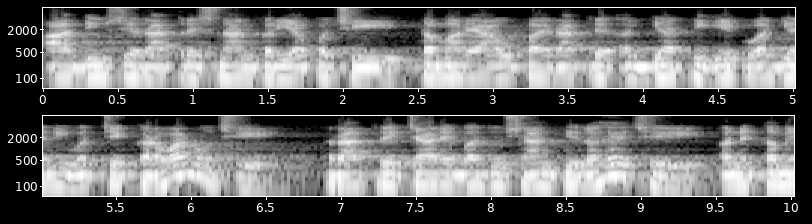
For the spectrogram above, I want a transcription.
આ દિવસે રાત્રે સ્નાન કર્યા પછી તમારે આ ઉપાય રાત્રે અગિયારથી એક વાગ્યાની વચ્ચે કરવાનો છે. રાત્રે ચારે બાજુ શાંતિ રહે છે અને તમે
